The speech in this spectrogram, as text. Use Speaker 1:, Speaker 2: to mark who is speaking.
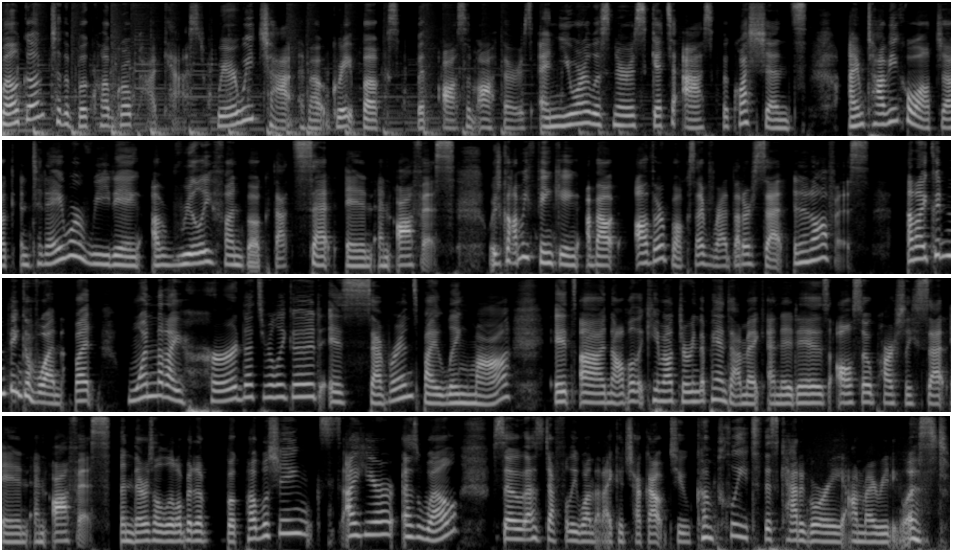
Speaker 1: Welcome to the Book Club Girl podcast, where we chat about great books with awesome authors, and you, our listeners, get to ask the questions. I'm Tavia Kowalchuk, and today we're reading a really fun book that's set in an office, which got me thinking about other books I've read that are set in an office. And I couldn't think of one, but one that I heard that's really good is Severance by Ling Ma. It's a novel that came out during the pandemic and it is also partially set in an office. And there's a little bit of book publishing, I hear, as well. So that's definitely one that I could check out to complete this category on my reading list.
